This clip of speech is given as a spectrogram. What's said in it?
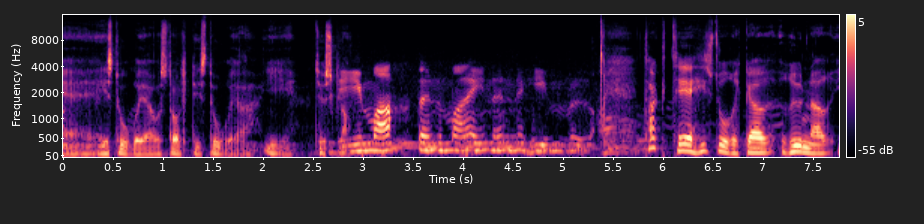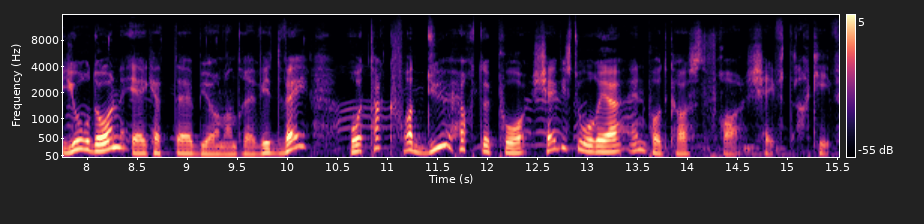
eh, historie og stolt historie i Tyskland. Takk til historiker Runar Jordåen. Jeg heter Bjørn André Vidvei. Og takk for at du hørte på Skeiv historie, en podkast fra Skeivt arkiv.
